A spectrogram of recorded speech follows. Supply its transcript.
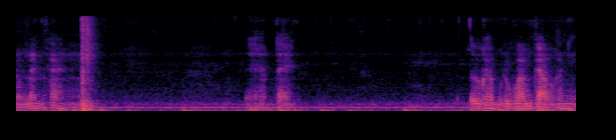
ตรงด้านข้างนะครับแตกดูครับดูความเก่าครับนี่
